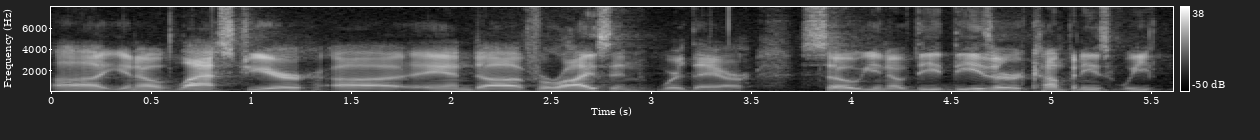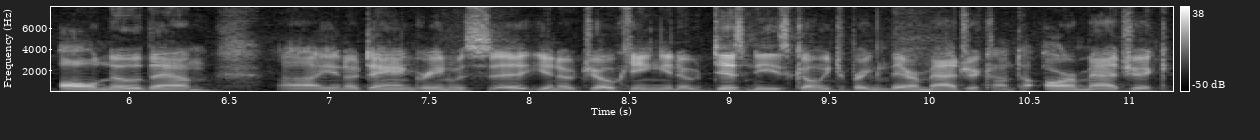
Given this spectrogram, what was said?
uh, you know, last year, uh, and uh, Verizon were there. So you know, the, these are companies we all know them. Uh, you know, Dan Green was, uh, you know, joking. You know, Disney's going to bring their magic onto our magic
